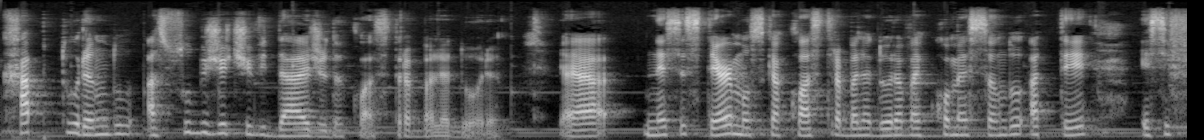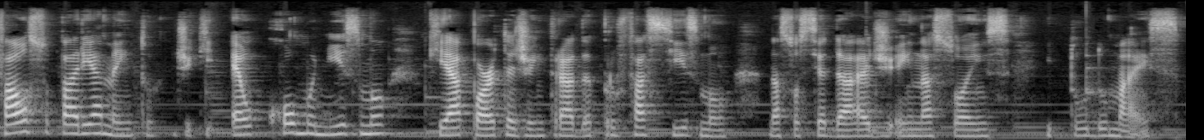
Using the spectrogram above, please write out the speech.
capturando a subjetividade da classe trabalhadora. É nesses termos que a classe trabalhadora vai começando a ter esse falso pareamento de que é o comunismo que é a porta de entrada para o fascismo na sociedade, em nações e tudo mais.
